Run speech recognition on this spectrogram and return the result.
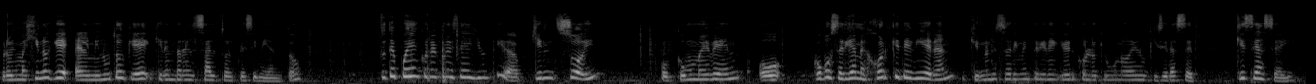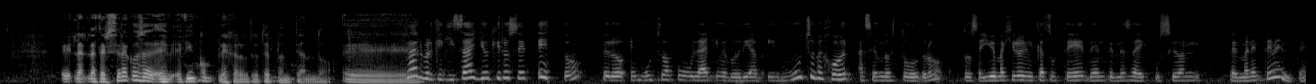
Pero imagino que al minuto que quieren dar el salto del crecimiento, tú te puedes encontrar con esa disyuntiva. ¿Quién soy? ¿O cómo me ven? ¿O cómo sería mejor que te vieran? Que no necesariamente tiene que ver con lo que uno es o quisiera hacer. ¿Qué se hace ahí? Eh, la, la tercera cosa es, es bien compleja lo que tú estás planteando. Eh, Claro, porque quizás yo quiero hacer esto, pero es mucho más popular y me podría ir mucho mejor haciendo esto otro. Entonces yo imagino que en el caso de ustedes deben tener esa discusión permanentemente.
